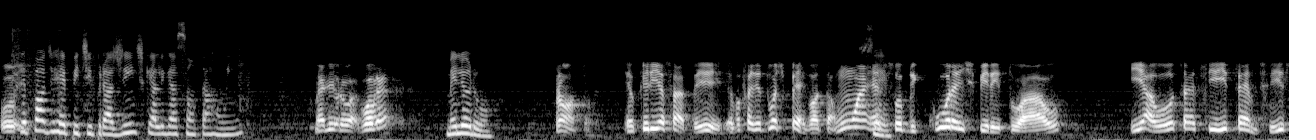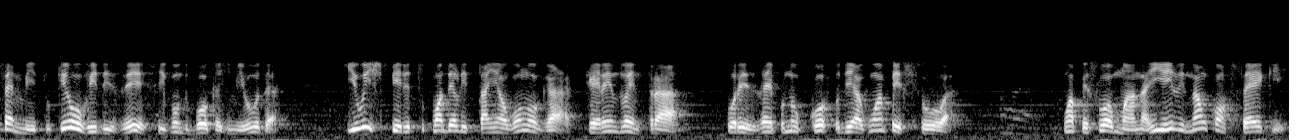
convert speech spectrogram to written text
Oi. você pode repetir para a gente que a ligação está ruim? Melhorou agora? Melhorou. Pronto. Eu queria saber, eu vou fazer duas perguntas. Uma é é sobre cura espiritual e a outra é se isso é, se isso é mito. O que eu ouvi dizer, segundo Bocas Miúda, que o espírito, quando ele está em algum lugar, querendo entrar, por exemplo, no corpo de alguma pessoa, uma pessoa humana, e ele não consegue,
